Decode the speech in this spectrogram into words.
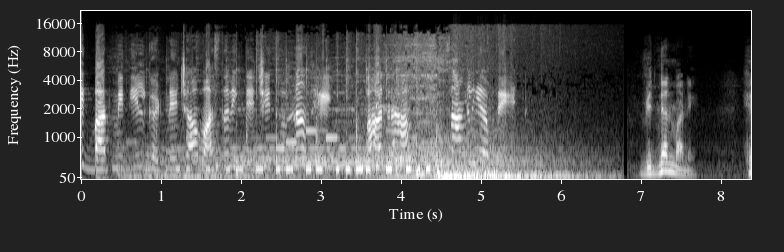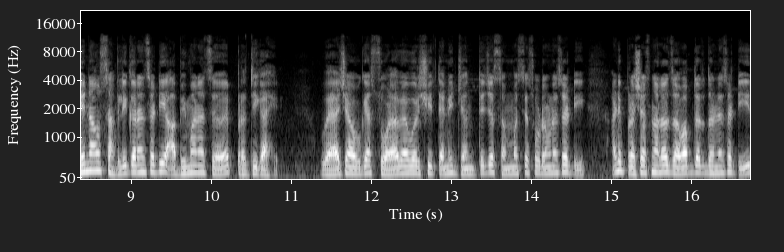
प्रत्येक बातमीतील घटनेच्या वास्तविकतेची तुलना थेट. पाहत रहा सांगली अपडेट. विज्ञान माने. हे नाव सांगलीकरांसाठी अभिमानाचं प्रतीक आहे. वयाच्या अवघ्या सोळाव्या वर्षी त्यांनी जनतेच्या समस्या सोडवण्यासाठी आणि प्रशासनाला जबाबदार धरण्यासाठी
